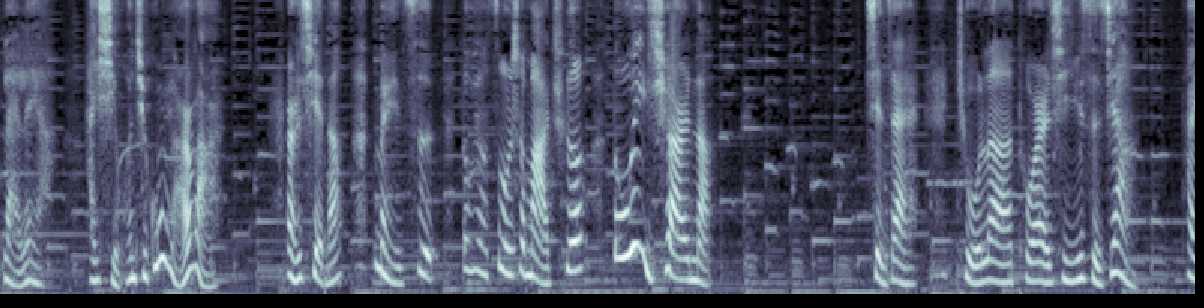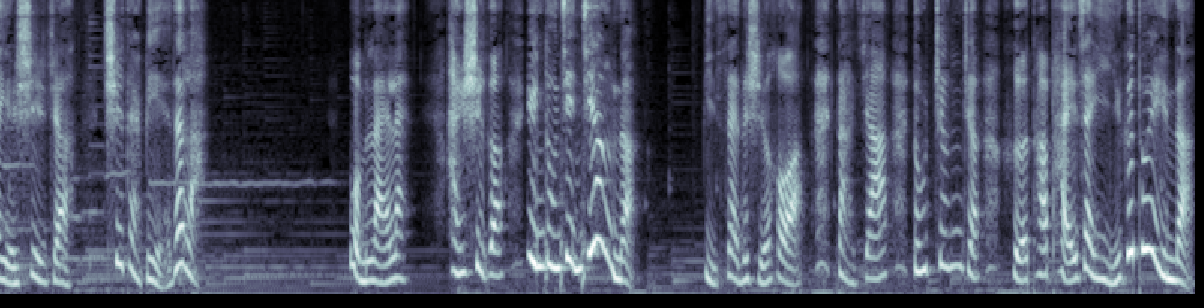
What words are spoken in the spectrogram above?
来来呀，还喜欢去公园玩，而且呢，每次都要坐上马车兜一圈呢。现在除了土耳其鱼子酱，他也试着吃点别的了。我们来来还是个运动健将呢。比赛的时候啊，大家都争着和他排在一个队呢。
